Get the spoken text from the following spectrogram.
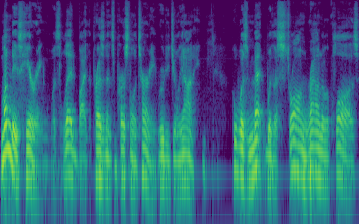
Monday's hearing was led by the president's personal attorney, Rudy Giuliani, who was met with a strong round of applause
